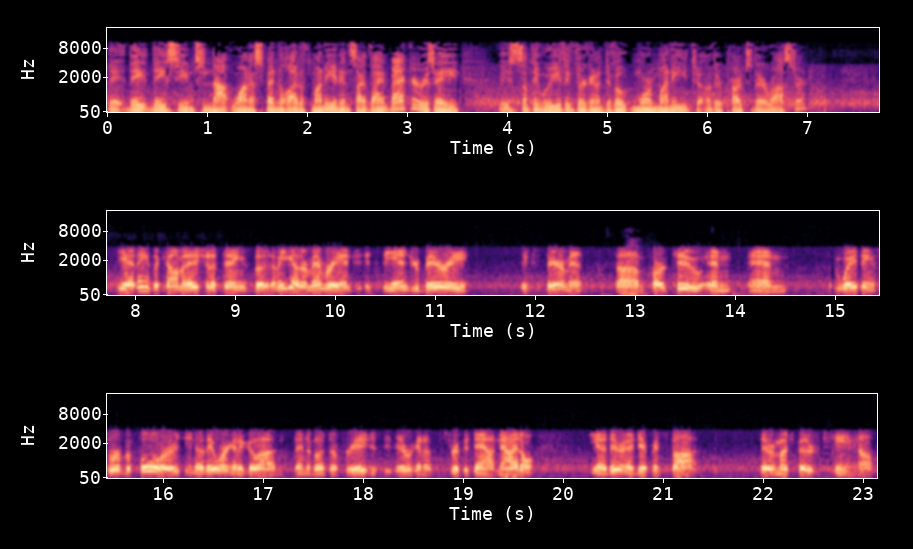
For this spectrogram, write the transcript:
they they, they seem to not want to spend a lot of money at inside linebacker? Is a is something where you think they're going to devote more money to other parts of their roster? Yeah, I think it's a combination of things, but I mean, you got to remember, it's the Andrew Berry experiment, um, right. part two, and and the way things were before is, you know, they weren't going to go out and spend a bunch on free agency. They were going to strip it down. Now, I don't, you know, they're in a different spot. They're a much better team now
